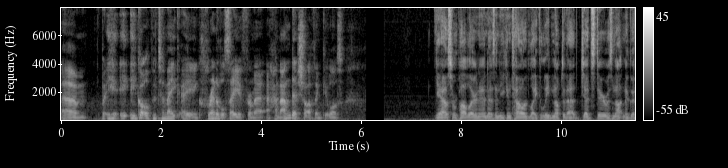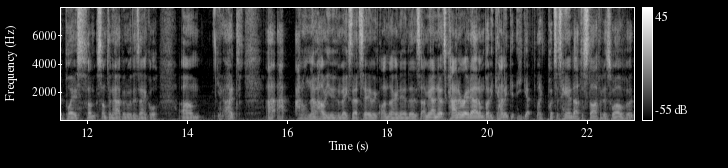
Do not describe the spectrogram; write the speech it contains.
Um, but he, he got up to make a incredible save from a, a Hernandez shot, I think it was. Yeah, it was from Pablo Hernandez, and you can tell, like leading up to that, Jed Steer was not in a good place. Some, something happened with his ankle. Um, you know, I, I, I don't know how he even makes that save on the Hernandez. I mean, I know it's kind of right at him, but he kind of he get like puts his hand out to stop it as well. But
